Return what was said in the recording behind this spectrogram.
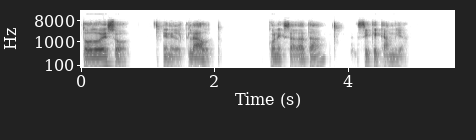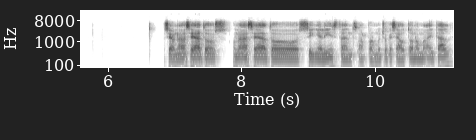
todo eso en el cloud con Exadata sí que cambia. O sea, una base de datos, una base de datos single instance, por mucho que sea autónoma y tal,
